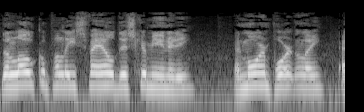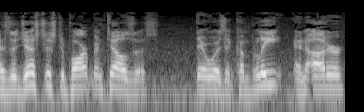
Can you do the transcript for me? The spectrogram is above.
The local police failed this community. And more importantly, as the Justice Department tells us, there was a complete and utter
